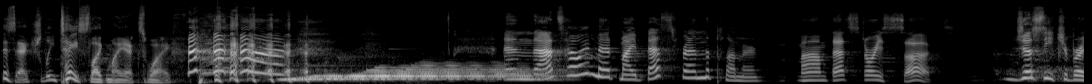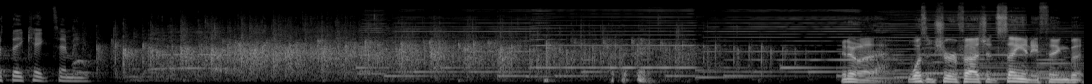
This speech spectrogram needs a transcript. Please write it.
this actually tastes like my ex-wife. And that's how I met my best friend, the plumber. Mom, that story sucked. Just eat your birthday cake, Timmy. You know, I wasn't sure if I should say anything, but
